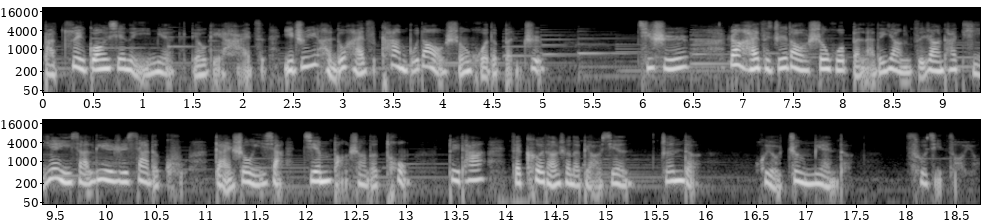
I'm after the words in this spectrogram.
把最光鲜的一面留给孩子，以至于很多孩子看不到生活的本质。其实，让孩子知道生活本来的样子，让他体验一下烈日下的苦，感受一下肩膀上的痛，对他在课堂上的表现真的会有正面的促进作用。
